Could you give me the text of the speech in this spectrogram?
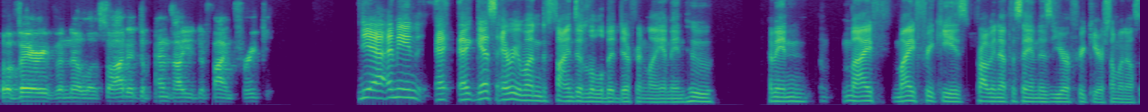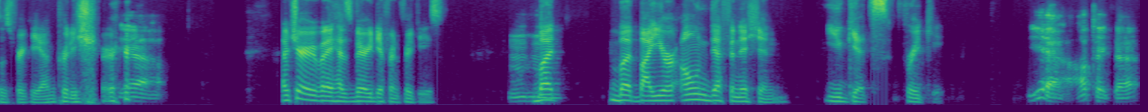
but very vanilla. So it depends how you define freaky. Yeah. I mean, I, I guess everyone defines it a little bit differently. I mean, who? I mean, my my freaky is probably not the same as your freaky or someone else's freaky. I'm pretty sure. Yeah. I'm sure everybody has very different freakies. Mhm. But but by your own definition, you gets freaky. yeah, I'll take that.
